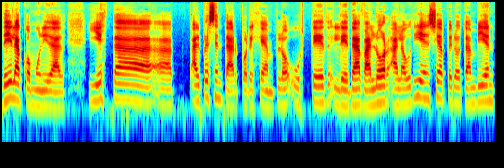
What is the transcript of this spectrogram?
de la comunidad. Y esta al presentar, por ejemplo, usted le da valor a la audiencia, pero también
